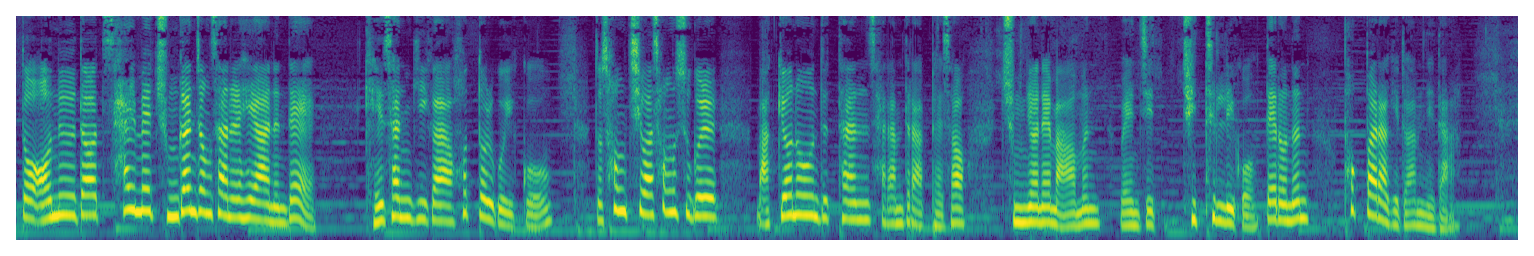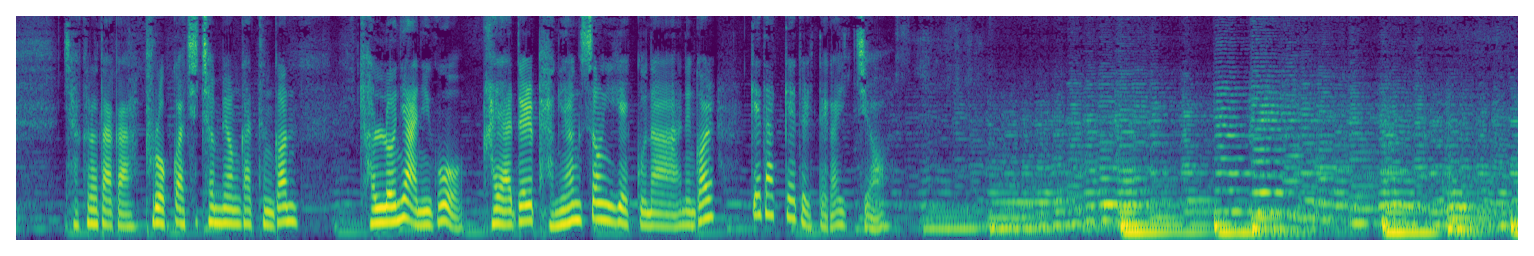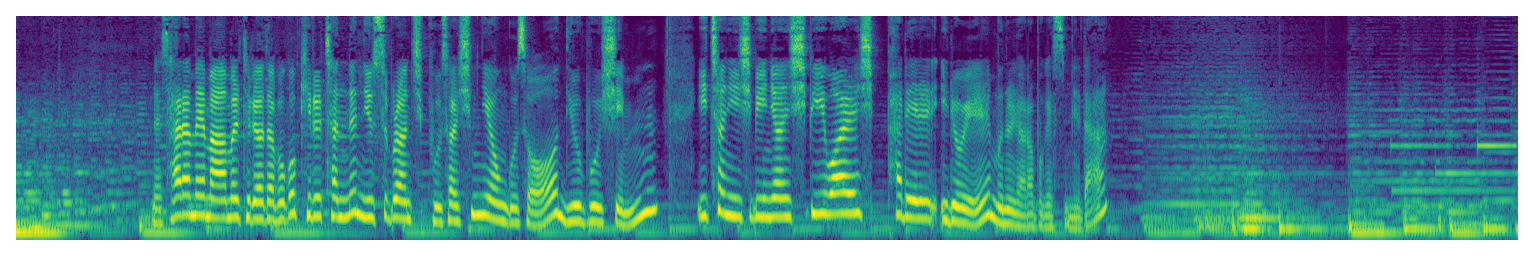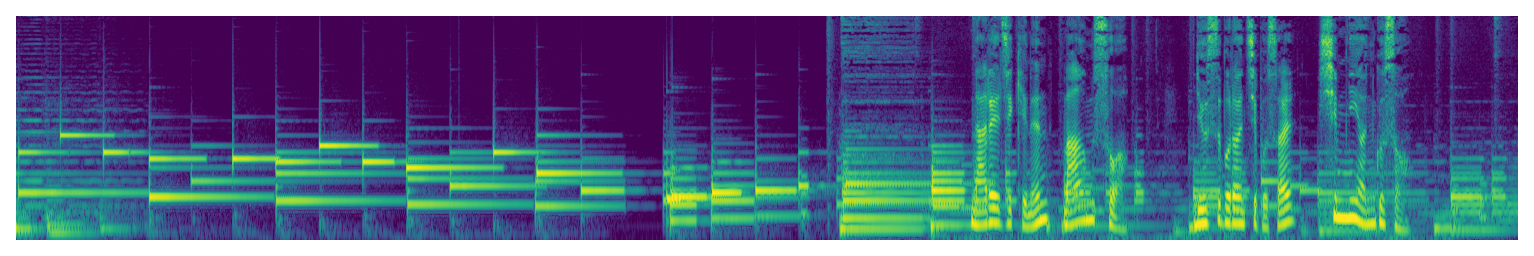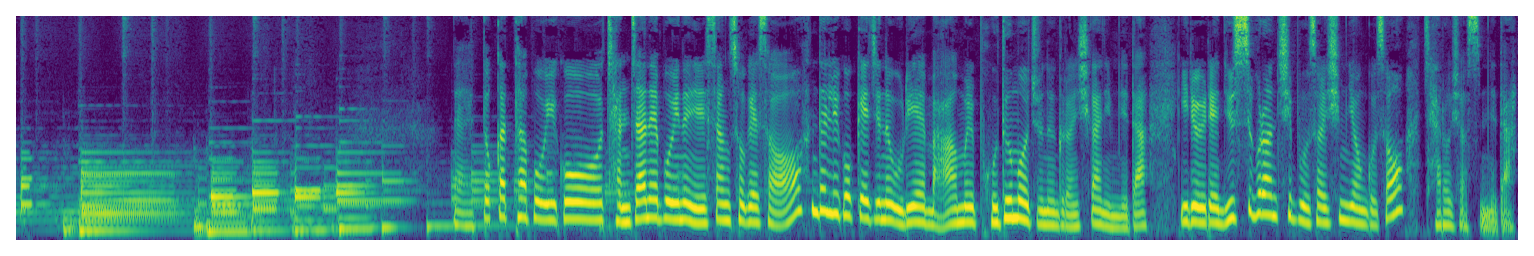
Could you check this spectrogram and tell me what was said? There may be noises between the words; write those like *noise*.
또 어느덧 삶의 중간 정산을 해야 하는데 계산기가 헛돌고 있고 또 성취와 성숙을 맡겨놓은 듯한 사람들 앞에서 중년의 마음은 왠지 뒤틀리고 때로는 폭발하기도 합니다. 자, 그러다가 부록과 지천명 같은 건 결론이 아니고 가야 될 방향성이겠구나 하는 걸 깨닫게 될 때가 있죠. 네, 사람의 마음을 들여다보고 길을 찾는 뉴스브런치 부설 심리연구소 뉴부심 2022년 12월 18일 일요일 문을 열어보겠습니다. 나를 지키는 마음 수업 뉴스브런치 부설 심리연구소 똑같아 보이고 잔잔해 보이는 일상 속에서 흔들리고 깨지는 우리의 마음을 보듬어 주는 그런 시간입니다. 일요일에 뉴스 브런치 부설 심연구소 잘 오셨습니다.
